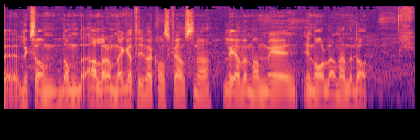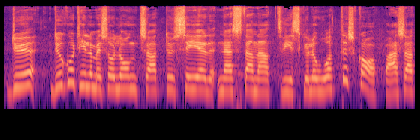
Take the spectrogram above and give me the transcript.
eh, liksom, de, alla de negativa konsekvenserna lever man med i Norrland än idag. Du, du går till och med så långt så att du ser nästan att vi skulle återskapa, alltså att,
